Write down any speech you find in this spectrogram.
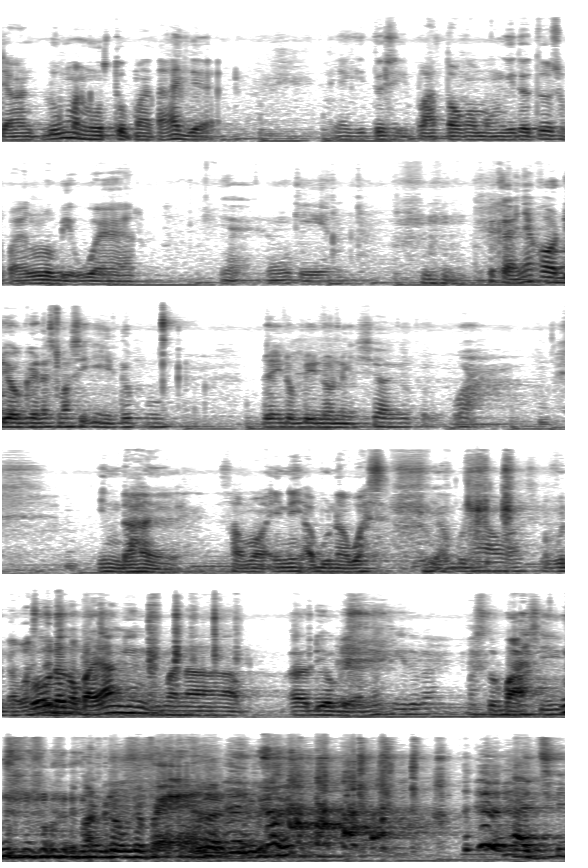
Jangan lu menutup mata aja. Ya gitu sih Plato ngomong gitu tuh supaya lu lebih aware. Ya. Mungkin. Tapi kayaknya kalau Diogenes masih hidup dan hidup di Indonesia gitu wah. Indah ya sama ini Abu Nawas. Ya Abu Nawas. Abu Nawas gue udah ngebayangin gimana eh, Diogenes gitu kan masturbasi. Di depan gedung DPR Haji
